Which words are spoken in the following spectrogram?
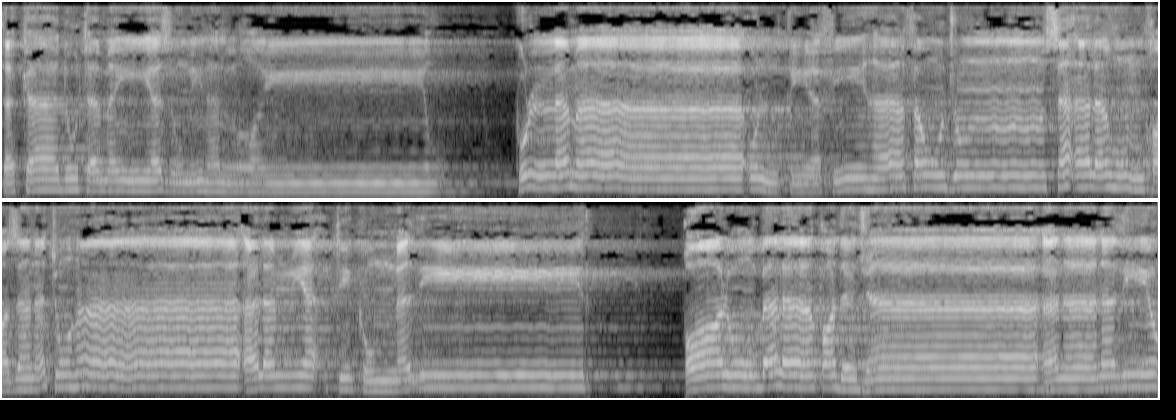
تكاد تميز من الغيظ كلما القي فيها فوج سالهم خزنتها الم ياتكم نذير قَالُوا بَلَىٰ قَدْ جَاءَنَا نَذِيرٌ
